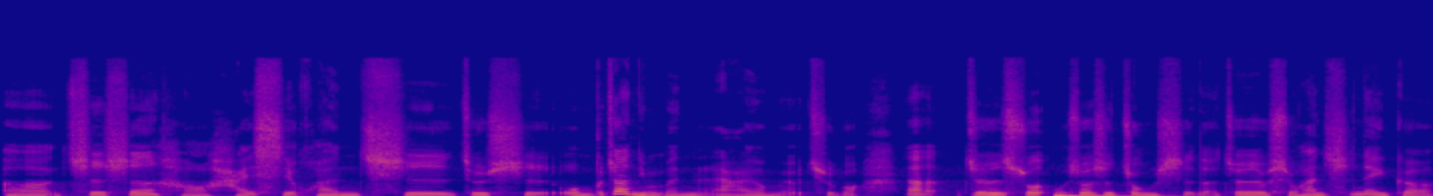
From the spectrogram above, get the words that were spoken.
呃，吃生蚝还喜欢吃，就是我们不知道你们俩有没有吃过，那就是说，我说是中式的，就是喜欢吃那个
